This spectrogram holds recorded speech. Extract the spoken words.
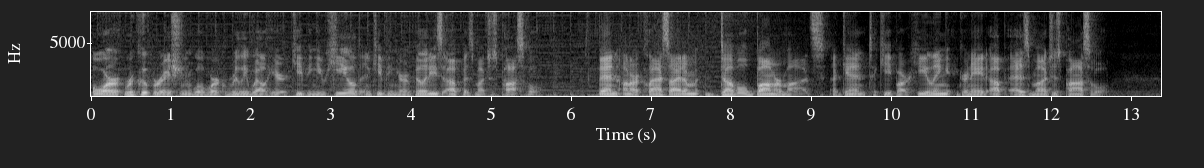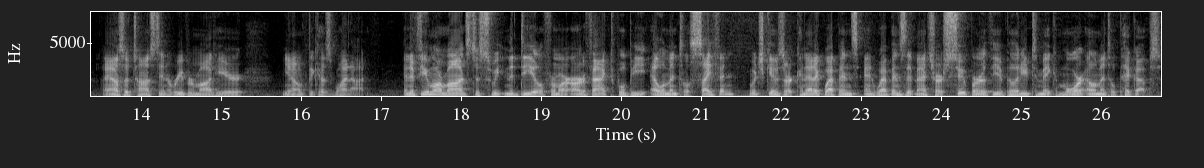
or recuperation will work really well here, keeping you healed and keeping your abilities up as much as possible. Then on our class item, double bomber mods, again to keep our healing grenade up as much as possible. I also tossed in a Reaper mod here, you know, because why not? And a few more mods to sweeten the deal from our artifact will be Elemental Siphon, which gives our kinetic weapons and weapons that match our super the ability to make more elemental pickups.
